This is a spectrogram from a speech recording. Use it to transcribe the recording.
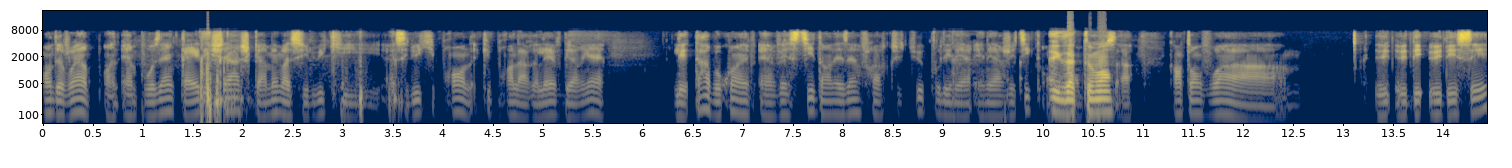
on devrait imposer un cahier des charges quand même à celui qui, à celui qui, prend, qui prend la relève derrière. L'État a beaucoup investi dans les infrastructures pour l'énergétique. Exactement. quand on voit EDC, euh,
